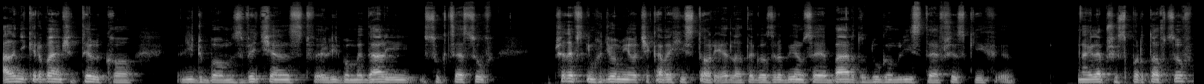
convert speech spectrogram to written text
ale nie kierowałem się tylko liczbą zwycięstw, liczbą medali, sukcesów. Przede wszystkim chodziło mi o ciekawe historie, dlatego zrobiłem sobie bardzo długą listę wszystkich y, najlepszych sportowców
